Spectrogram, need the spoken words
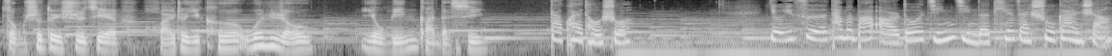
总是对世界怀着一颗温柔又敏感的心。大块头说：“有一次，他们把耳朵紧紧地贴在树干上，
